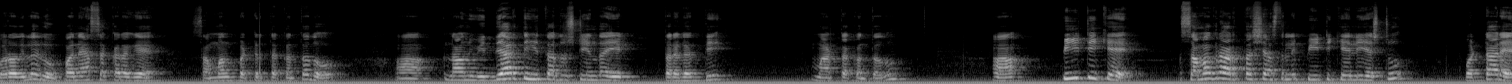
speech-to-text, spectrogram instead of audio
ಬರೋದಿಲ್ಲ. ಇದು ಉಪನ್ಯಾಸಕರಿಗೆ ಸಂಬಂಧಪಟ್ಟಿರ್ತಕ್ಕಂಥದ್ದು. ನಾನು ವಿದ್ಯಾರ್ಥಿ ಹಿತದೃಷ್ಟಿಯಿಂದ ಈ ತರಗತಿ ಮಾಡ್ತಕ್ಕಂಥದ್ದು. ಪಿ ಟಿ ಕೆ ಸಮಗ್ರ ಅರ್ಥಶಾಸ್ತ್ರದಲ್ಲಿ ಪಿ ಟಿ ಕೆಯಲ್ಲಿ ಎಷ್ಟು? ಒಟ್ಟಾರೆ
